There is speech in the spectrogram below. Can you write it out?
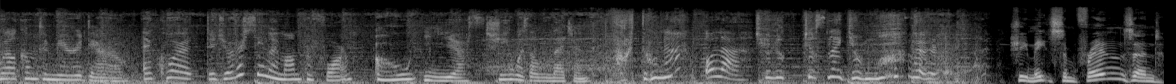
Welcome to Miradero. And Cora, did you ever see my mom perform? Oh, yes. She was a legend. Fortuna? Hola. You look just like your mother. She meets some friends, and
